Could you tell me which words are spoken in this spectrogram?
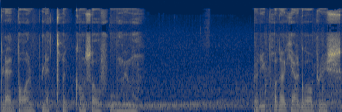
Plein de drôles, plein de trucs qu'on s'en fout, mais bon. Je dû prendre un cargo en plus.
